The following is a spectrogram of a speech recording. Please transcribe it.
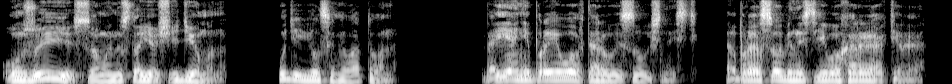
Он же и есть самый настоящий демон», — удивился Мелатон. «Да я не про его вторую сущность, а про особенности его характера»,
